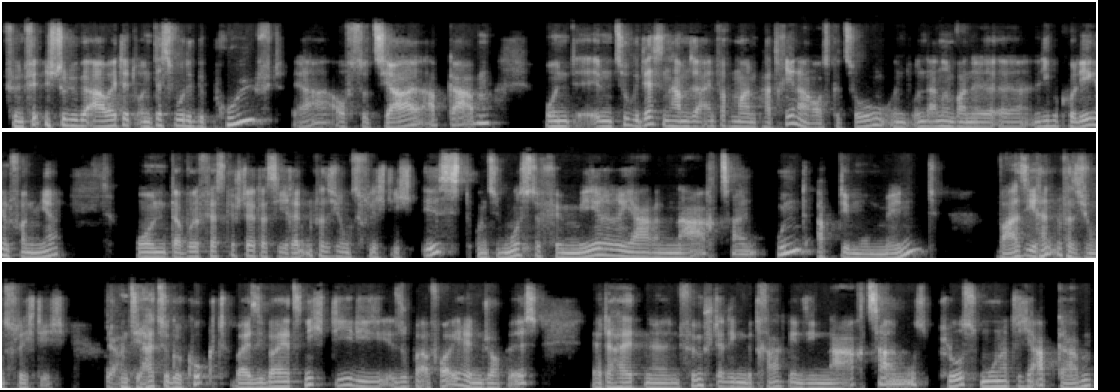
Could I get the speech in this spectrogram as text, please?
für ein Fitnessstudio gearbeitet und das wurde geprüft, ja, auf Sozialabgaben. Und im Zuge dessen haben sie einfach mal ein paar Trainer rausgezogen und unter anderem war eine äh, liebe Kollegin von mir, und da wurde festgestellt, dass sie rentenversicherungspflichtig ist und sie musste für mehrere Jahre nachzahlen und ab dem Moment, war sie rentenversicherungspflichtig. Ja. Und sie hat so geguckt, weil sie war jetzt nicht die, die super erfolgreich im Job ist. Sie hatte halt einen fünfstelligen Betrag, den sie nachzahlen muss, plus monatliche Abgaben.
